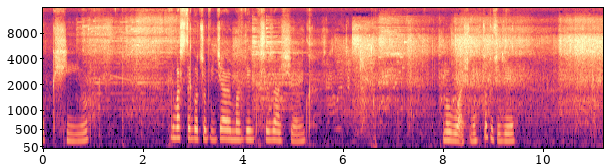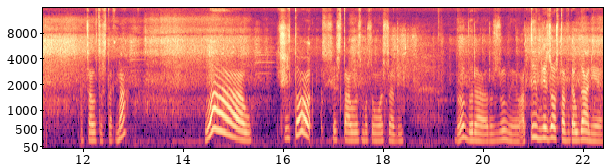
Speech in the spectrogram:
Okej. Chyba z tego co widziałem ma większy zasięg. No właśnie, co tu się dzieje? A cały czas tak ma? Wow! Czyli to się stało z mocą wasabi. Dobra, rozumiem. A ty mnie zostaw, gałganie.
